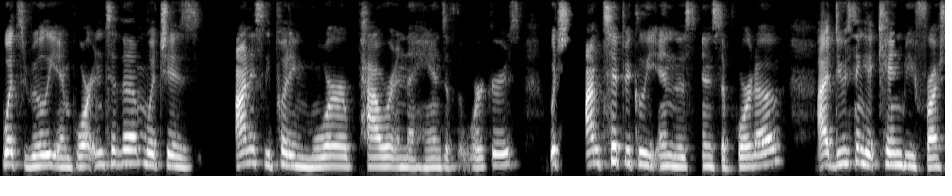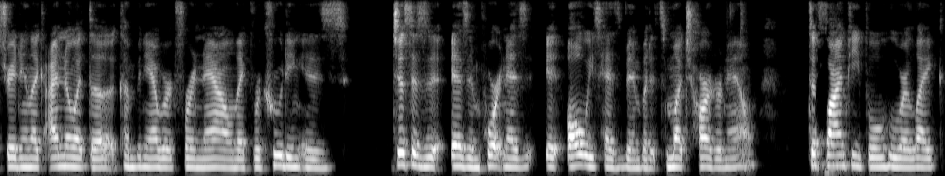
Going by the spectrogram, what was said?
what's really important to them, which is honestly putting more power in the hands of the workers, which I'm typically in this in support of. I do think it can be frustrating. Like I know at the company I work for now, like recruiting is just as as important as it always has been, but it's much harder now to find people who are like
